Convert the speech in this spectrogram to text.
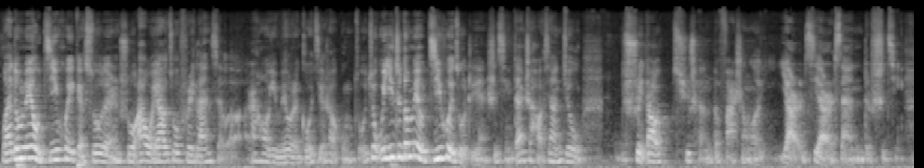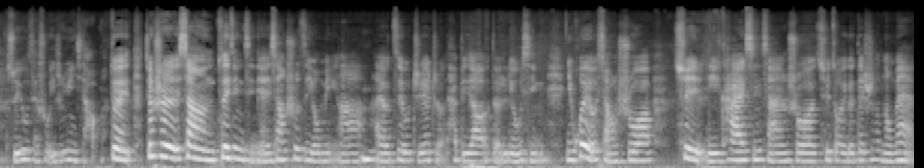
我还都没有机会给所有的人说啊，我要做 freelancer 了，然后也没有人给我介绍工作，就我一直都没有机会做这件事情。但是好像就水到渠成的发生了一而接二三的事情，所以我才说我一直运气好嘛。对，就是像最近几年，像数字游民啊，还有自由职业者，它比较的流行。你会有想说去离开新西兰，说去做一个 digital nomad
